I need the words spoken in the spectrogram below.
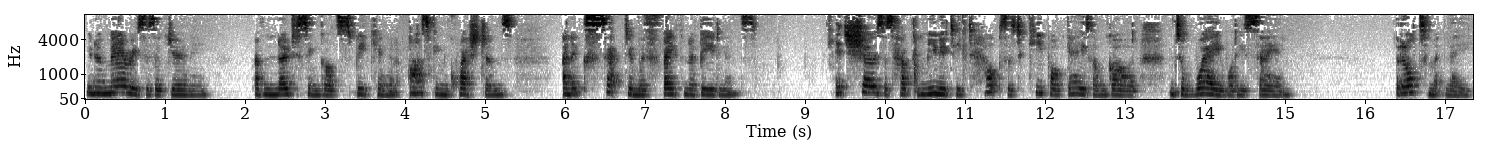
You know, Mary's is a journey of noticing God speaking and asking questions and accepting with faith and obedience. It shows us how community helps us to keep our gaze on God and to weigh what He's saying. But ultimately,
